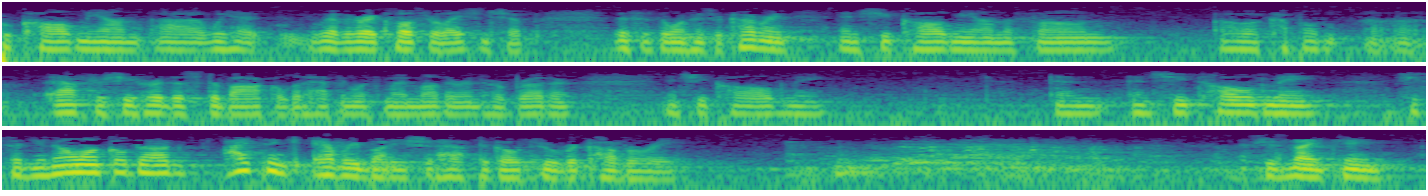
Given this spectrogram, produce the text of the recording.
who called me on, uh, we had, we have a very close relationship. This is the one who's recovering, and she called me on the phone oh, a couple uh, after she heard this debacle that happened with my mother and her brother, and she called me, and and she told me, she said, you know, Uncle Doug, I think everybody should have to go through recovery. She's 19,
